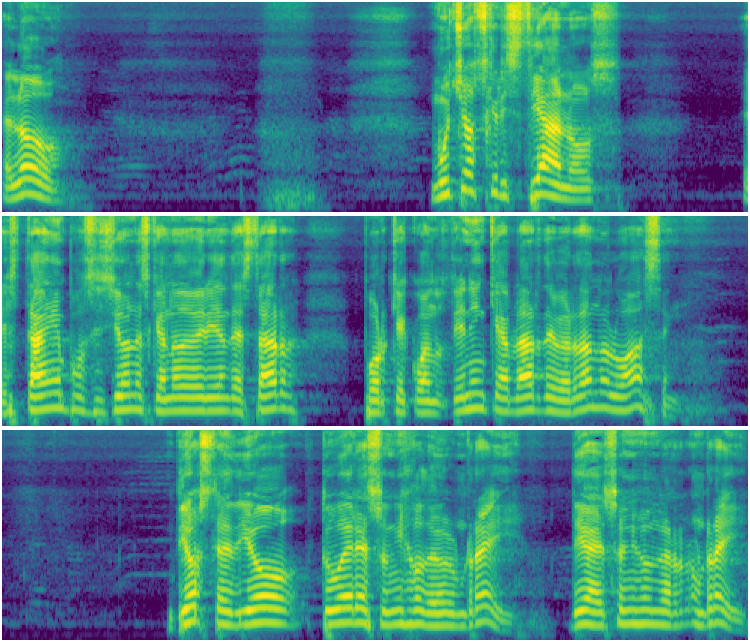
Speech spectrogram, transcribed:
Hello. Muchos cristianos están en posiciones que no deberían de estar porque cuando tienen que hablar de verdad no lo hacen. Dios te dio, tú eres un hijo de un rey. Diga, soy hijo de un rey.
